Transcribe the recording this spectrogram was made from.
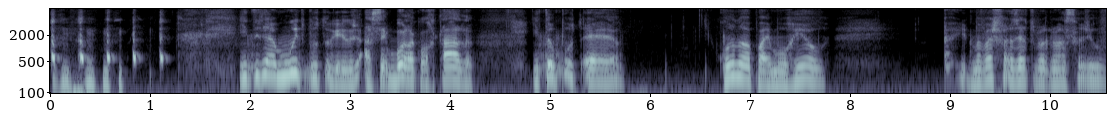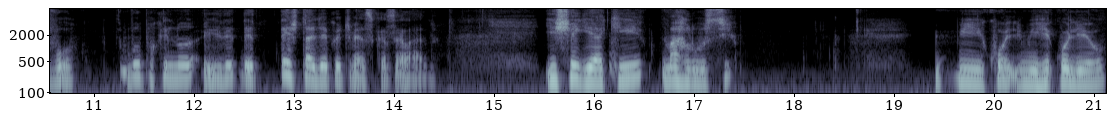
então ele era muito português. A cebola cortada. Então, é, quando o papai morreu, mas vai fazer a programação? Eu digo: Vou. Vou porque ele, não, ele detestaria que eu tivesse cancelado. E cheguei aqui, Marluce me, me recolheu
